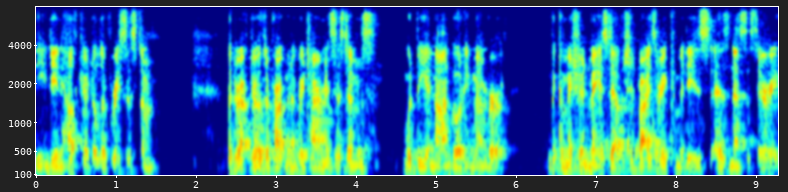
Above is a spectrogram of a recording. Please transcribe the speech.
the Indian healthcare delivery system. The director of the Department of Retirement Systems would be a non-voting member. The commission may establish advisory committees as necessary.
